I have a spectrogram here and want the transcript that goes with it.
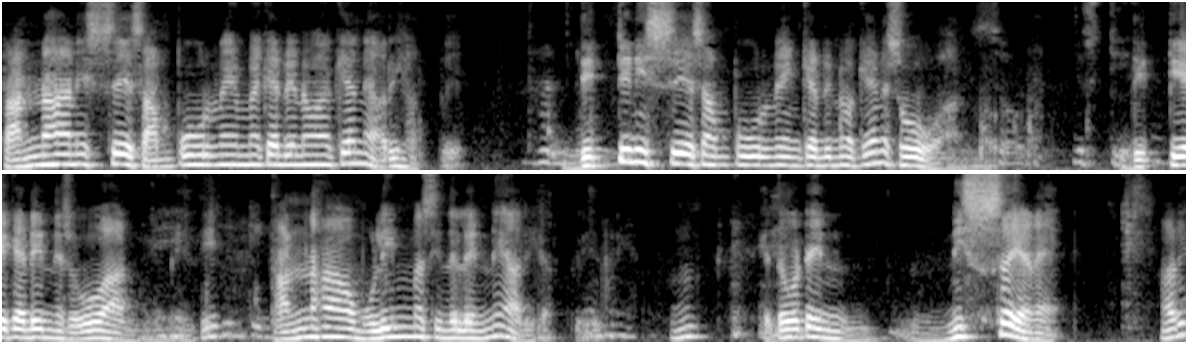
තන්නහා නිස්සේ සම්පූර්ණයෙන්ම කැඩෙනවා කියන්නේ අරිහත්වය දිට්ටි නිස්සේ සම්පූර්ණයෙන් කැඩෙනවා කියන සෝවාන් දිට්ටිය කැඩෙන්නේ සෝවාන්ති තන්හාාව මුලින්ම සිදලෙන්නේ අරිහත්වේ එතකොට නිස්සය නෑ. හරි?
